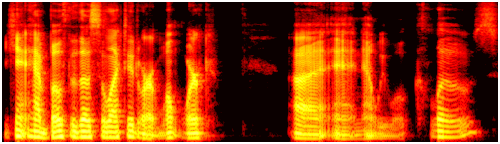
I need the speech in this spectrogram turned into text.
You can't have both of those selected or it won't work. Uh, and now we will close.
